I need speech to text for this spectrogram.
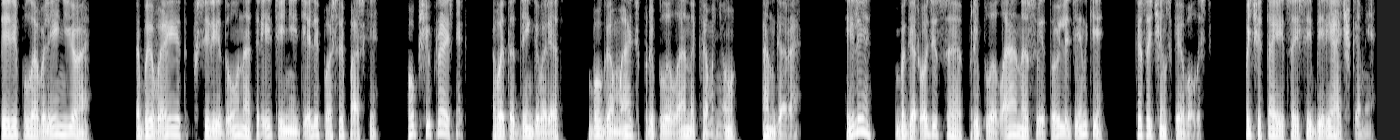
Переплавление бывает в середу на третьей неделе после Пасхи. Общий праздник. В этот день говорят Богомать приплыла на камню Ангара. Или Богородица приплыла на святой лединке, Казачинская волость. Почитается сибирячками.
